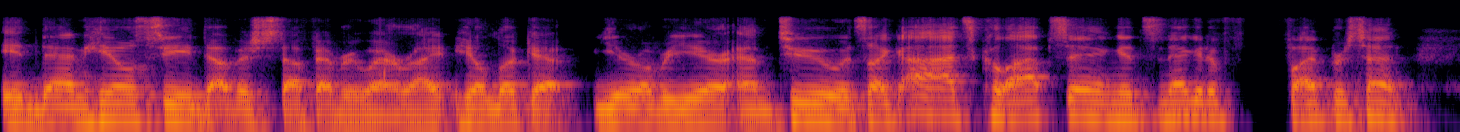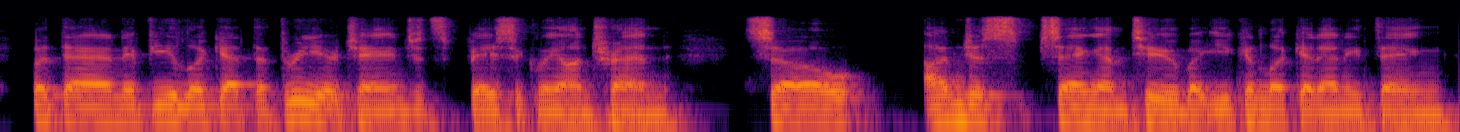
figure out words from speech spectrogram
it, then he'll see dovish stuff everywhere, right? He'll look at year over year M2. It's like, ah, it's collapsing. It's negative 5%. But then if you look at the three year change, it's basically on trend. So I'm just saying M2, but you can look at anything.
